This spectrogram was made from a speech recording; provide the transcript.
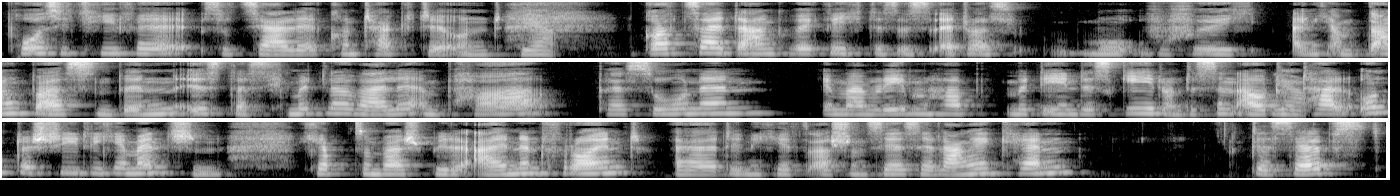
positive soziale Kontakte und ja. Gott sei Dank wirklich, das ist etwas, wo, wofür ich eigentlich am dankbarsten bin, ist, dass ich mittlerweile ein paar Personen in meinem Leben habe, mit denen das geht. Und das sind auch ja. total unterschiedliche Menschen. Ich habe zum Beispiel einen Freund, äh, den ich jetzt auch schon sehr, sehr lange kenne, der selbst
